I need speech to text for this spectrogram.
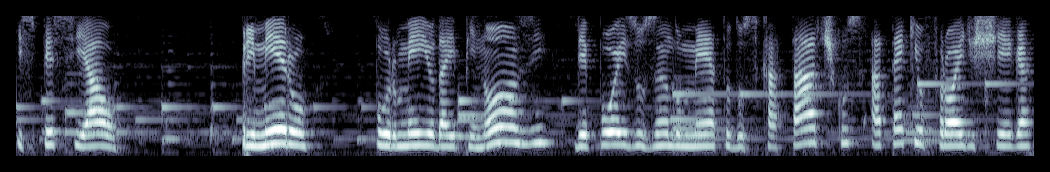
especial. Primeiro por meio da hipnose, depois usando métodos catárticos, até que o Freud chega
